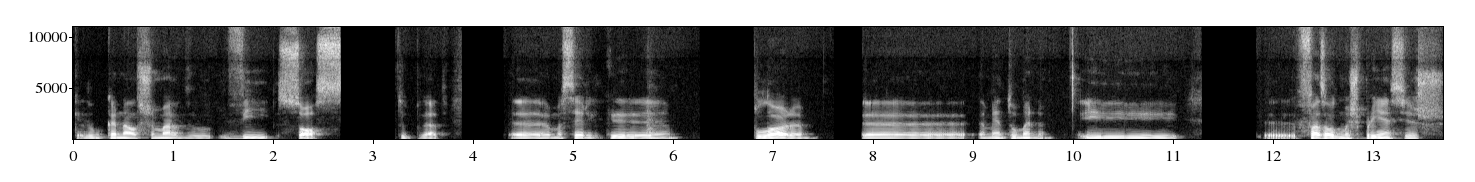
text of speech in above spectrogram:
que é de um canal chamado Vsauce, tudo pegado. É uma série que explora eh, a mente humana e eh, faz algumas experiências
